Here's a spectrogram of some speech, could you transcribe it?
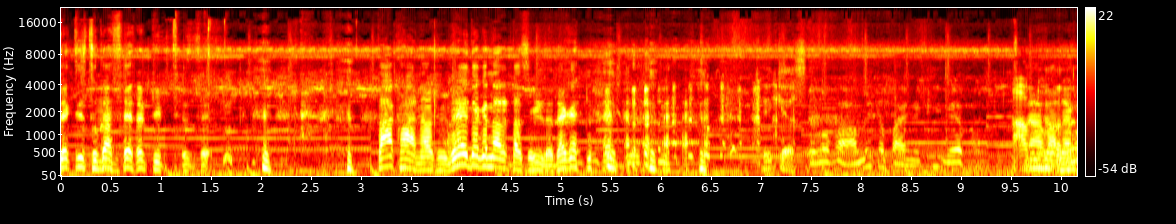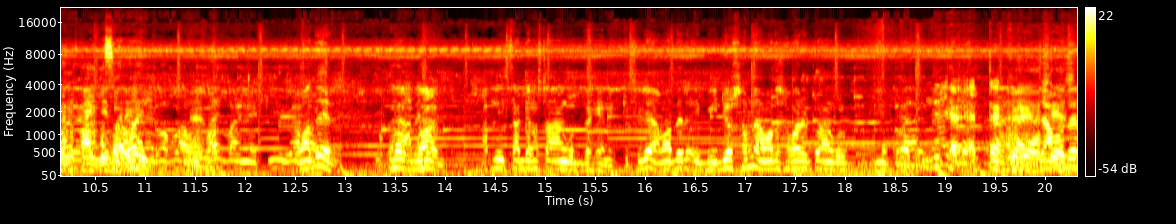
দেখতেছি থুকা ফেরে টিপতেছে। তা খান অসুবিধা এই দেখেন আর একটা দেখেন। আমি তো পাইনি কি ব্যাপার? না, ভালো এখনও পাইনি। আচ্ছা, ভাই। হ্যাঁ। আমাদের হ্যাঁ, আপনি চারটে পাঁচটা আঙ্গুর দেখেন একটু ঠিক আছে? আমাদের এই ভিডিওর সামনে আমাদের সবার একটু আঙ্গুর মুখ করা আমাদের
